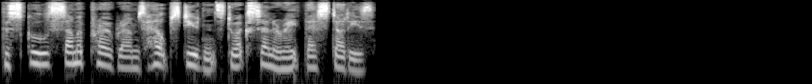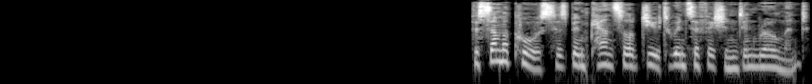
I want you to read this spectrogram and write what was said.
The school's summer programs help students to accelerate their studies. The summer course has been cancelled due to insufficient enrollment.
